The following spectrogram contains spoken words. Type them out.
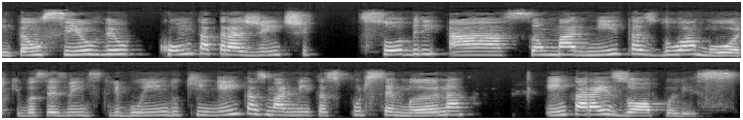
Então, Silvio, conta para a gente sobre a ação Marmitas do Amor, que vocês vêm distribuindo 500 marmitas por semana em Paraisópolis.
